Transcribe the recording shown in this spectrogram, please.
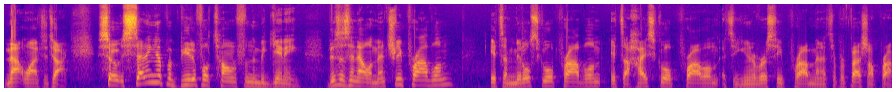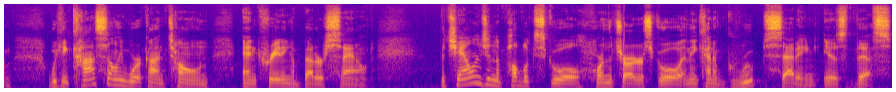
not want to talk. So, setting up a beautiful tone from the beginning. This is an elementary problem. It's a middle school problem, it's a high school problem, it's a university problem, and it's a professional problem. We can constantly work on tone and creating a better sound. The challenge in the public school or in the charter school, any kind of group setting, is this.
